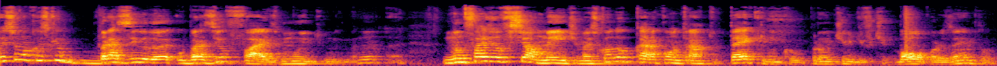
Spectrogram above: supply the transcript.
isso é uma coisa que o Brasil, o Brasil faz muito. Não- Não faz oficialmente, mas quando o cara contrata o técnico para um time de futebol, por exemplo,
